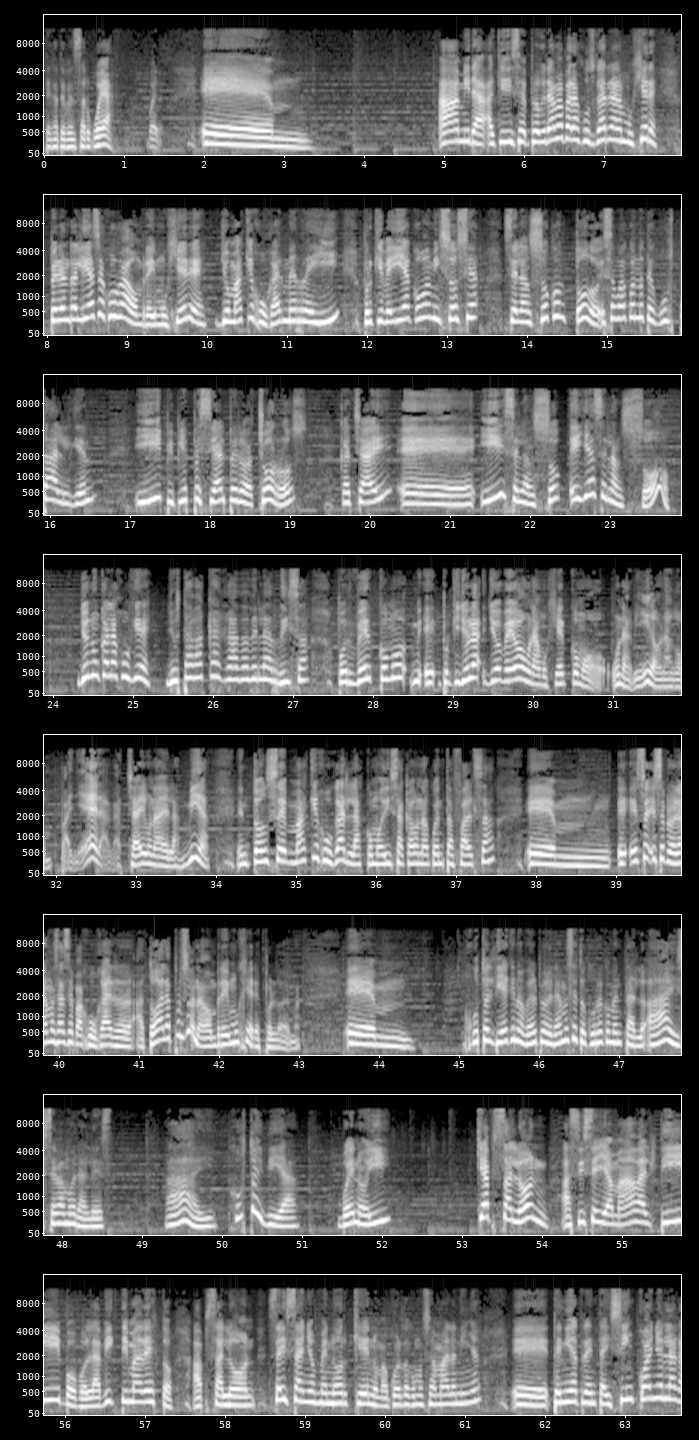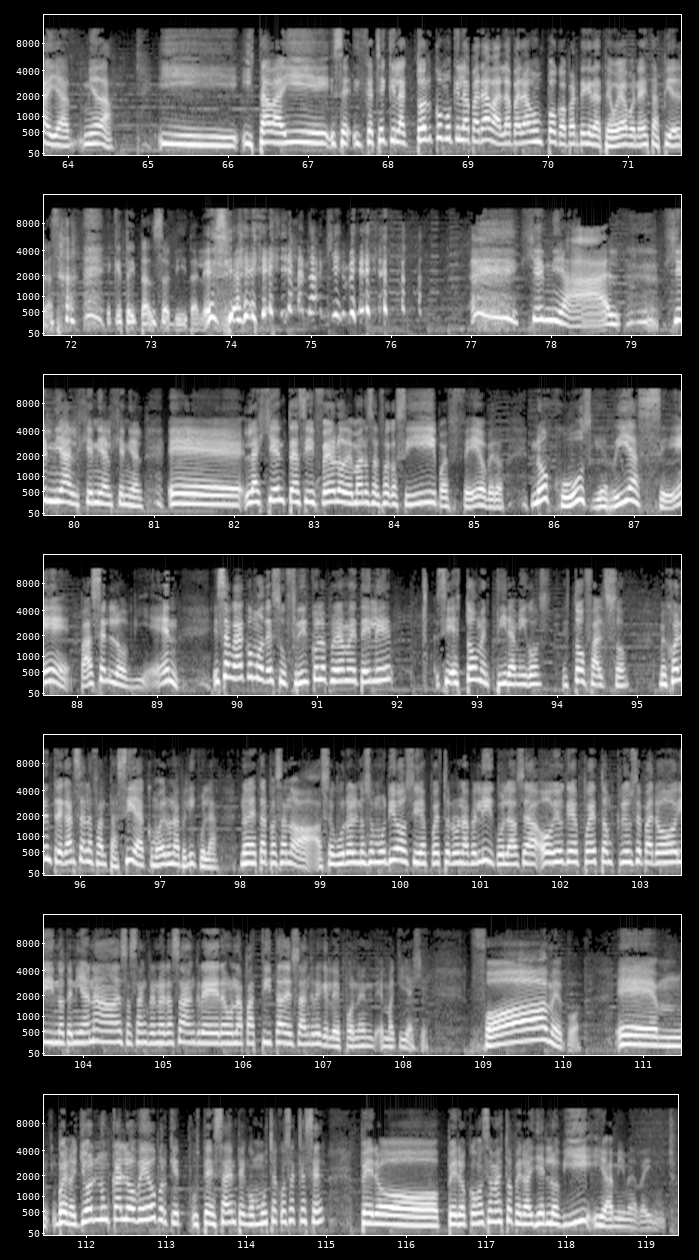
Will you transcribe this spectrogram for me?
Déjate pensar, weá. Bueno. Eh, ah, mira, aquí dice, programa para juzgar a las mujeres. Pero en realidad se juzga a hombres y mujeres. Yo más que juzgar me reí porque veía cómo mi socia se lanzó con todo. Esa weá cuando te gusta a alguien y pipí especial pero a chorros, ¿cachai? Eh, y se lanzó, ella se lanzó. Yo nunca la juzgué. Yo estaba cagada de la risa por ver cómo, eh, porque yo la, yo veo a una mujer como una amiga, una compañera, ¿cachai? Una de las mías. Entonces, más que juzgarlas, como dice acá una cuenta falsa, eh, ese, ese programa se hace para juzgar a todas las personas, hombres y mujeres, por lo demás. Eh, justo el día que nos veo el programa se te ocurre comentarlo. Ay, Seba Morales. Ay, justo hoy día. Bueno, ¿y que Absalón, así se llamaba el tipo, por la víctima de esto. Absalón, seis años menor que, no me acuerdo cómo se llamaba la niña, eh, tenía 35 años la galla, mi edad. Y, estaba ahí, se, y caché que el actor como que la paraba, la paraba un poco, aparte que era, te voy a poner estas piedras. es que estoy tan solita, le decía ella, nada que ver. Genial, genial, genial, genial. Eh, la gente así feo, lo de manos al fuego, sí, pues feo, pero no juzgue, ríase, pásenlo bien. Esa weá como de sufrir con los programas de tele, sí, es todo mentira, amigos, es todo falso. Mejor entregarse a la fantasía, como ver una película. No de estar pasando, ah, seguro él no se murió, si después esto era una película. O sea, obvio que después Tom Cruise se paró y no tenía nada, esa sangre no era sangre, era una pastita de sangre que le ponen en maquillaje. Fome, po. Eh, bueno, yo nunca lo veo porque ustedes saben, tengo muchas cosas que hacer, pero, pero, ¿cómo se llama esto? Pero ayer lo vi y a mí me reí mucho.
